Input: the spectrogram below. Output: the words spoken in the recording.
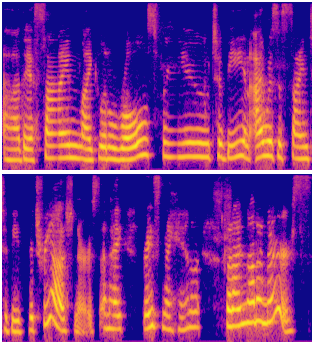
uh, they assign like little roles for you to be, and I was assigned to be the triage nurse, and I raised my hand, but I'm not a nurse,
